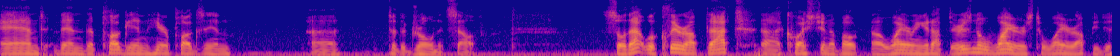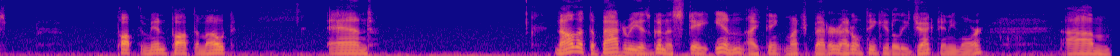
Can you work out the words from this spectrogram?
And then the plug-in here plugs in uh, to the drone itself. So that will clear up that uh, question about uh, wiring it up. There is no wires to wire up. You just pop them in, pop them out. And now that the battery is going to stay in, I think much better. I don't think it'll eject anymore. Um,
